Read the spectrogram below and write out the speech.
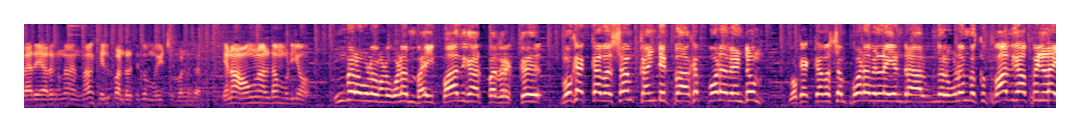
வேறு யாருங்கன்னா ஹெல்ப் பண்ணுறதுக்கு முயற்சி பண்ணுங்கள் ஏன்னா அவங்களால தான் முடியும். உங்களோட உடம்பை பாதுகாப்பதற்கு முகக்கவசம் கண்டிப்பாக போட வேண்டும். முகக்கவசம் போடவில்லை என்றால் உங்கள் உடம்புக்கு பாதுகாப்பு இல்லை.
